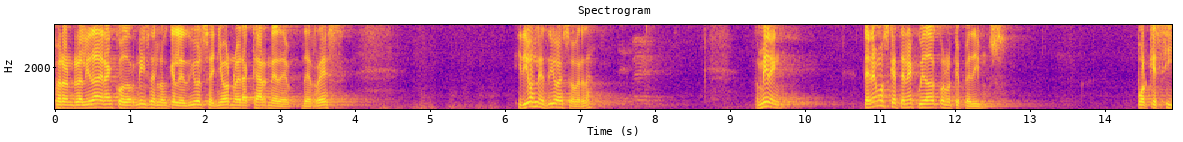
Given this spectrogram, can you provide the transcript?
Pero en realidad eran codornices lo que les dio el Señor, no era carne de, de res. Y Dios les dio eso, ¿verdad? Miren, tenemos que tener cuidado con lo que pedimos. Porque si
